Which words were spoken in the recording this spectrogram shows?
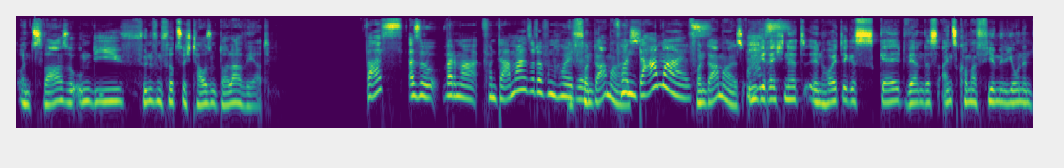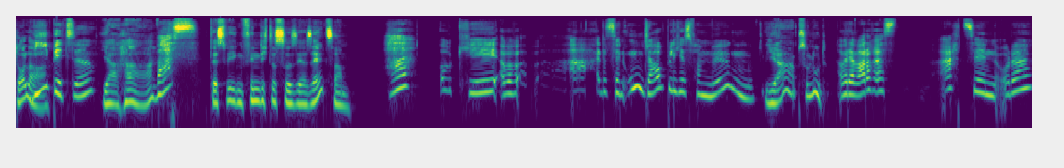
Und zwar so um die 45.000 Dollar wert. Was? Also, warte mal, von damals oder von heute? Von damals. Von damals. Von damals. Was? Umgerechnet in heutiges Geld wären das 1,4 Millionen Dollar. Wie bitte? Ja, ha. Was? Deswegen finde ich das so sehr seltsam. Ha? Okay, aber das ist ein unglaubliches Vermögen. Ja, absolut. Aber der war doch erst 18, oder?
